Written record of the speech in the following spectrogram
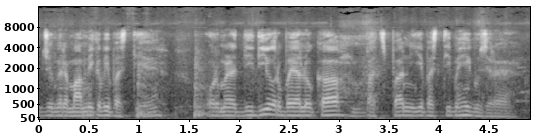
जो मेरे मामी का भी बस्ती है। और मेरा दीदी और भैया लोग का बचपन, ये बस्ती में ही गुजरा है।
